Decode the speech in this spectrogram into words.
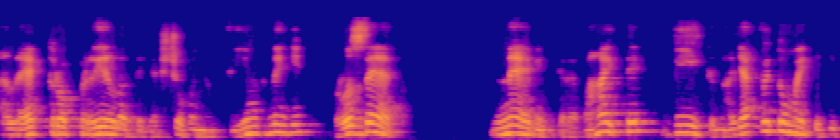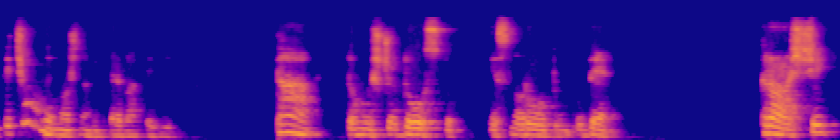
електроприлади, якщо вони ввімкнені розетку. Не відкривайте вікна. Як ви думаєте, діти, чому не можна відкривати вікна? Так, тому що доступ кислороду буде кращий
